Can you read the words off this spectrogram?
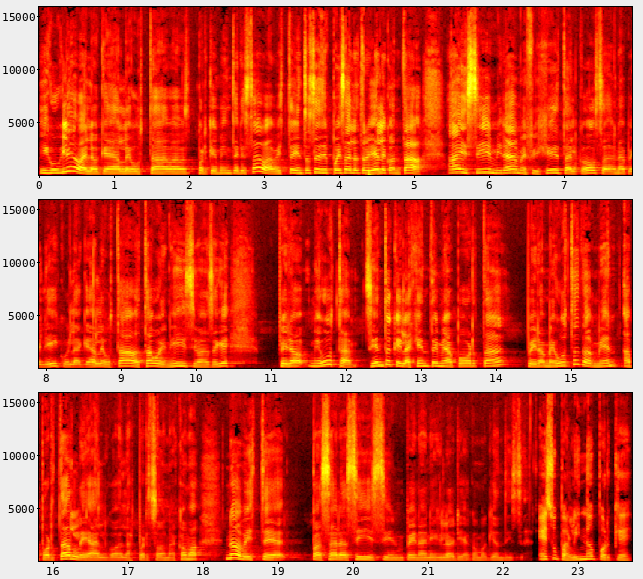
y googleaba lo que a él le gustaba, porque me interesaba, ¿viste? Entonces después al otro día le contaba, ay, sí, mirá, me fijé tal cosa de una película que a él le gustaba, está buenísima, no sé qué. Pero me gusta, siento que la gente me aporta pero me gusta también aportarle algo a las personas, como no, viste, pasar así sin pena ni gloria, como quien dice. Es súper lindo porque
